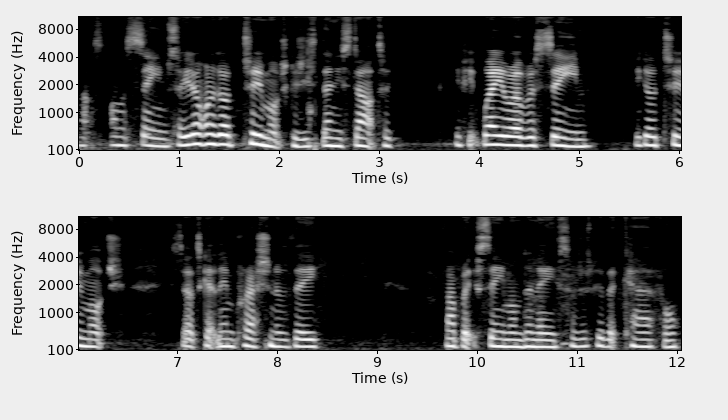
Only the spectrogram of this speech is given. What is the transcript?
That's on a seam, so you don't want to go too much because then you start to, if you where you're over a seam, if you go too much, you start to get the impression of the fabric seam underneath. So just be a bit careful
